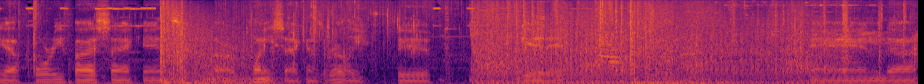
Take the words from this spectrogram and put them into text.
We got 45 seconds, or 20 seconds really, to get it. uh,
